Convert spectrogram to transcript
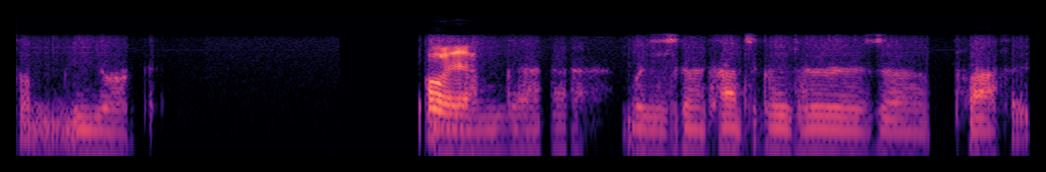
from New York. Oh, yeah. And uh, we're just going to consecrate her as a prophet.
